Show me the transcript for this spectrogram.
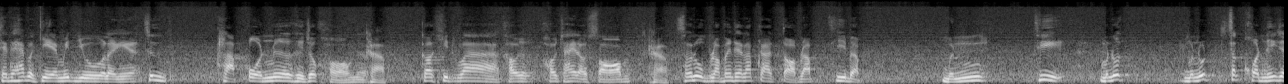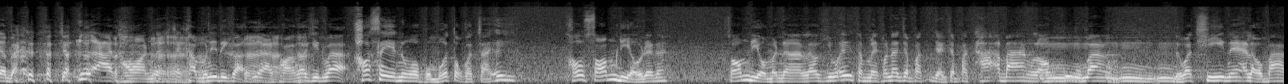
can I have a game with you อะไรเงี้ยซึ่งคลับโอนเนอร์คือเจ้าของเนี่ยครับ ก็คิดว่าเขาเขาจะให้เราซ้อม ครับ สรุปเราไม่ได้รับการตอบรับที่แบบเหมือนที่มนุษย์มนุษย์สักคนที่จะแบบ จะเอื้ออาทรนะใช้คำว่านี้ดีกว่าเอื้ออาทรก็คิดว่าเขาเซโนผมก็ตกใจเอ้ยเขาซ้อมเดี่ยวด้วยนะ ซ้อมเดี่ยวมานานแล้วคิดว่าเอ้ยทำไมเขาน่าจะปะอยากจะปะทะบ้างลองคู่บ้างหรือว่าชี้แนะเราบ้าง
